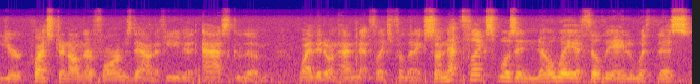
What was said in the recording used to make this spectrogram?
your question on their forums down if you even ask them why they don't have Netflix for Linux. So Netflix was in no way affiliated with this.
